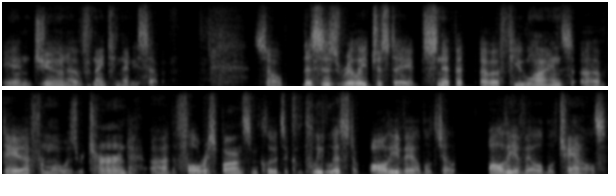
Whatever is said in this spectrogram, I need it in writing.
in June of 1997. So this is really just a snippet of a few lines of data from what was returned. Uh, the full response includes a complete list of all the available all the available channels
